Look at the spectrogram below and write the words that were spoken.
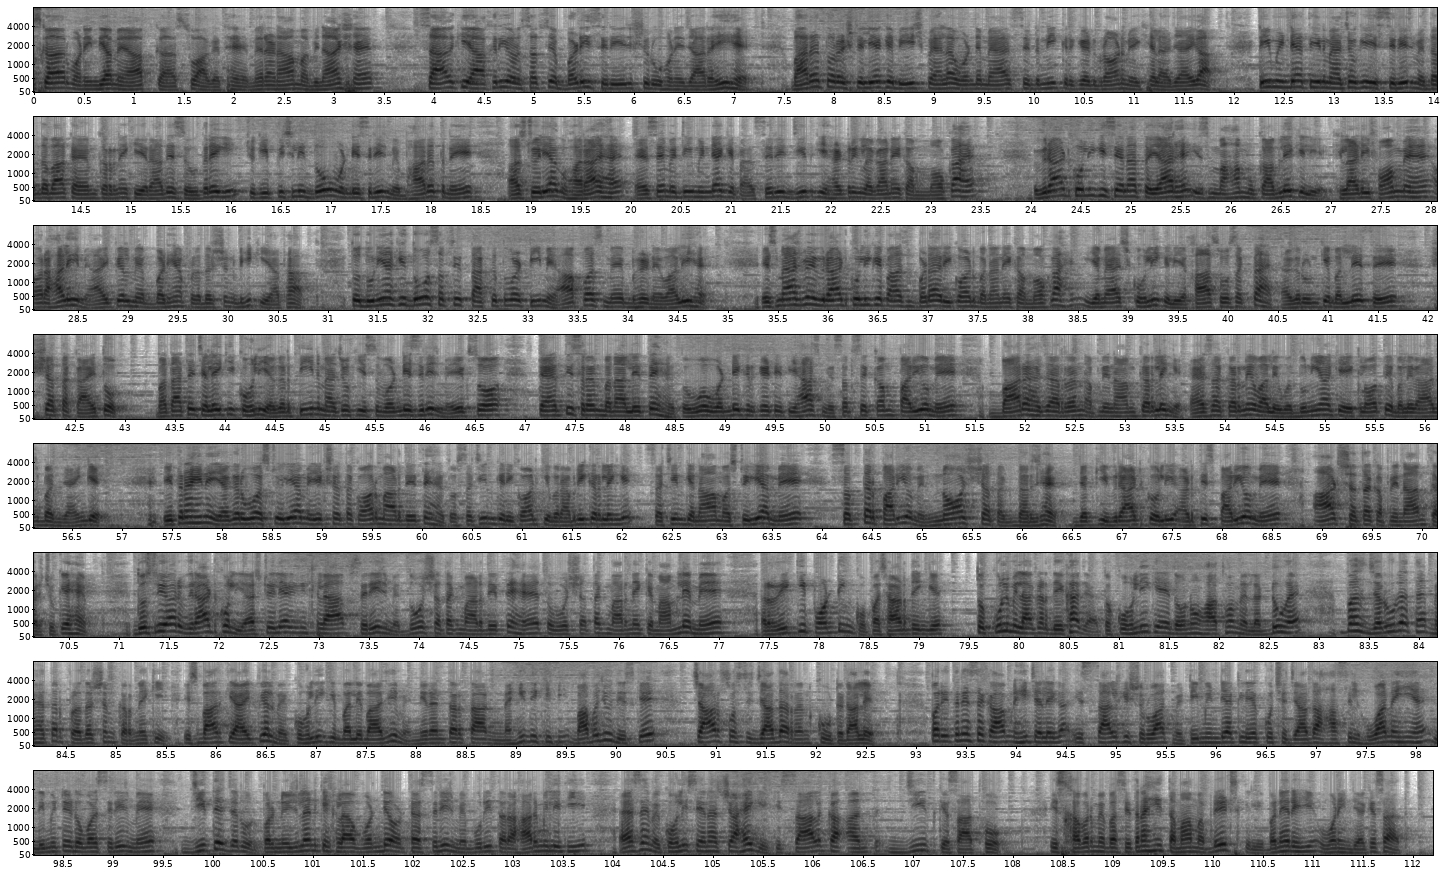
नमस्कार, one India में आपका स्वागत है। मेरा नाम अविनाश है। साल की आखिरी और सबसे बड़ी सीरीज़ शुरू होने जा रही है। भारत और ऑस्ट्रेलिया के बीच पहला one day match Sydney cricket ground में खेला जाएगा। टीम इंडिया तीन मैचों की इस सीरीज़ में दबदबा कायम करने के इरादे से उतरेगी, क्योंकि पिछली दो वनडे सीरीज़ में भारत ने ऑस्ट्रेलिया को हराया है। ऐसे में टीम इंडिया के पास सीरीज़ जीत की हैट्रिक लगाने का मौका है। विराट कोहली की सेना तैयार है इस महा मुकाबले के लिए। खिलाड़ी फॉर्म में है और हाल ही में आईपीएल में बढ़िया प्रदर्शन भी किया था। तो दुनिया की दो सबसे ताकतवर टीमें आपस में भिड़ने वाली है। इस मैच में विराट कोहली के पास बड़ा रिकॉर्ड बनाने का मौका है। यह मैच कोहली के लिए खास हो सकता है, अगर उनके बल्ले से शतक आए तो। बताते चले कि कोहली अगर तीन मैचों की इस वनडे सीरीज़ में 133 रन बना लेते हैं तो वो वनडे क्रिकेट इतिहास में सबसे कम पारियों में 12,000 रन अपने नाम कर लेंगे। ऐसा करने वाले वो दुनिया के इकलौते बल्लेबाज बन जाएँगे। इतना ही नहीं, अगर वो ऑस्ट्रेलिया में एक शतक और मार देते हैं तो सचिन के रिकॉर्ड की बराबरी कर लेंगे। सचिन के नाम ऑस्ट्रेलिया में 70 पारियों में 9 शतक दर्ज है, जबकि विराट कोहली 38 पारियों में 8 शतक अपने नाम कर चुके हैं। दूसरी ओर, विराट कोहली ऑस्ट्रेलिया के खिलाफ सीरीज़ में दो शतक मार देते हैं तो वो शतक मारने के मामले में रिकी पॉन्टिंग को पछाड़ देंगे। तो कुल मिलाकर देखा जाए तो कोहली के दोनों हाथों में लड्डू है बस ज़रूरत है बेहतर प्रदर्शन करने की। इस बार के आईपीएल में कोहली की बल्लेबाजी में निरंतरता नहीं दिखी थी। बावजूद इसके 400 से ज़्यादा रन कूट डाले। पर इतने से काम नहीं चलेगा। इस साल की शुरुआत में टीम इंडिया के लिए कुछ ज़्यादा हासिल हुआ नहीं है। लिमिटेड ओवर सीरीज़ में जीते ज़रूर, पर न्यूजीलैंड के खिलाफ वनडे और टेस्ट सीरीज़ में बुरी तरह हार मिली थी। ऐसे में कोहली सेना चाहेगी कि साल का अंत जीत के साथ हो। इस खबर में बस इतना ही। तमाम अपडेट्स के लिए बने रहिए वन इंडिया के साथ।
